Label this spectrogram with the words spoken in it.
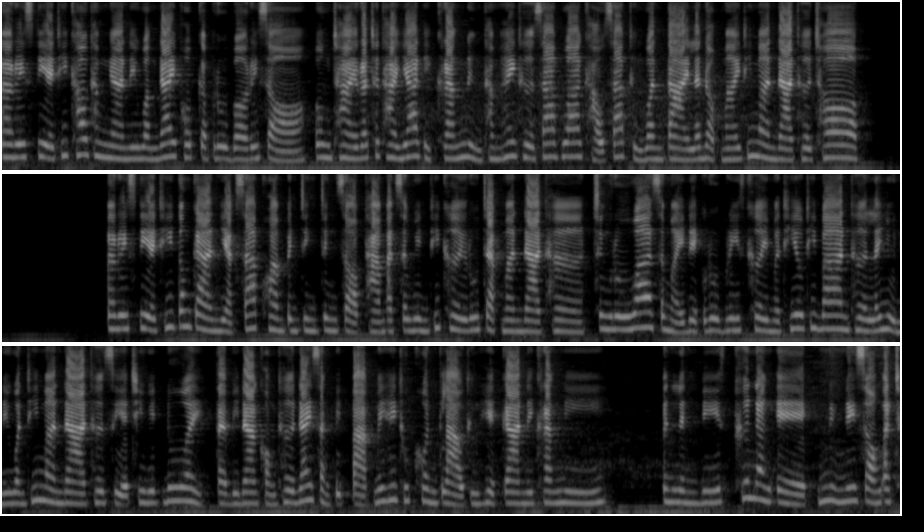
อาริสเตียที่เข้าทำงานในวังได้พบกับรูบอริสอ องค์ชายรัชทายาทอีกครั้งหนึ่งทำให้เธอทราบว่าเขาทราบถึงวันตายและดอกไม้ที่มารดาเธอชอบ อริสเตียที่ต้องการอยากทราบความเป็นจริงจึงสอบถามอัศวินที่เคยรู้จักมารดาเธอ จึงรู้ว่าสมัยเด็กรูบรีสเคยมาเที่ยวที่บ้านเธอและอยู่ในวันที่มารดาเธอเสียชีวิตด้วย แต่บิดาของเธอได้สั่งปิดปากไม่ให้ทุกคนกล่าวถึงเหตุการณ์ในครั้งนี้ เป็นเลนดิสเพื่อนางเอกหนึ่งในสองอัจฉ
